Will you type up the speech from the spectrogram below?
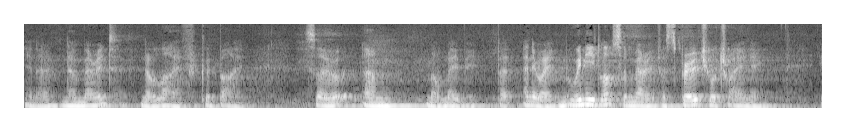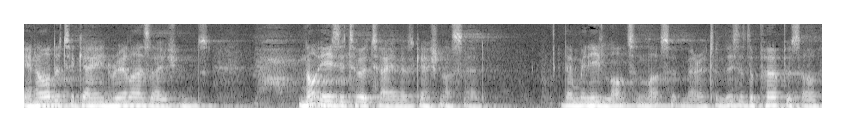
You know, no merit, no life, goodbye. So, um, well, maybe. But anyway, we need lots of merit for spiritual training in order to gain realizations, not easy to attain, as Geshe-la said. Then we need lots and lots of merit. And this is the purpose of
